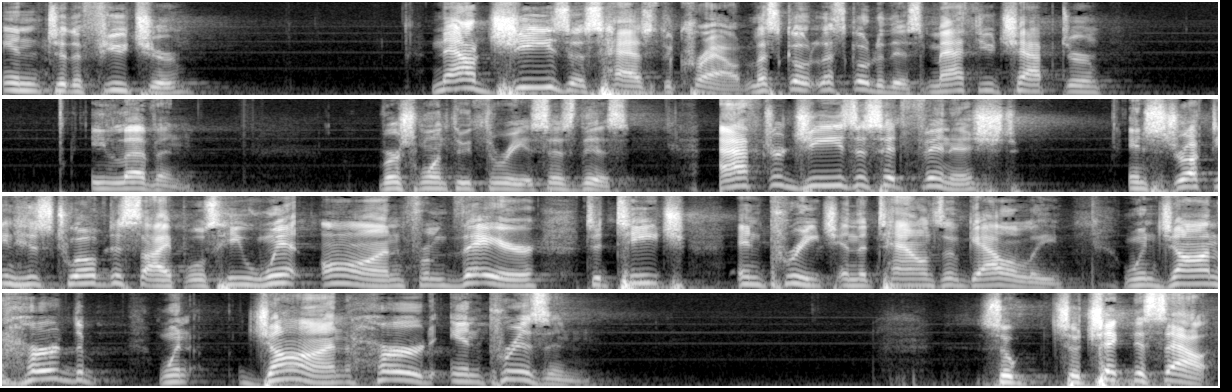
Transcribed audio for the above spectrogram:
into the future. Now Jesus has the crowd. Let's go. Let's go to this Matthew chapter eleven verse 1 through 3, it says this After Jesus had finished instructing his 12 disciples, he went on from there to teach and preach in the towns of Galilee. When John heard the when John heard in prison. So so check this out.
